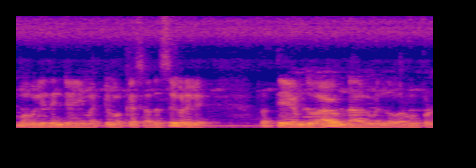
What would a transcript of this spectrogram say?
മൗലിദിന്റെയും മറ്റുമൊക്കെ സദസ്സുകളിൽ പ്രത്യേകം ദുആ ഉണ്ടാകുമെന്ന് ഓർമ്മപ്പെടുത്തുന്നു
